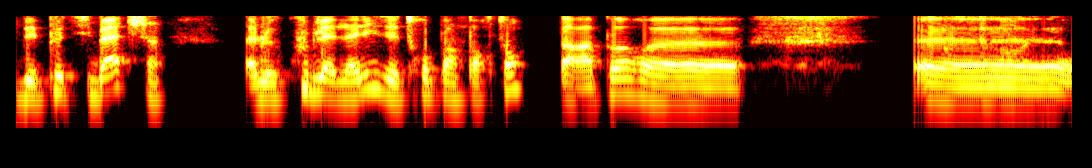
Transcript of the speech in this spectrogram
des petits batchs bah, le coût de l'analyse est trop important par rapport euh,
